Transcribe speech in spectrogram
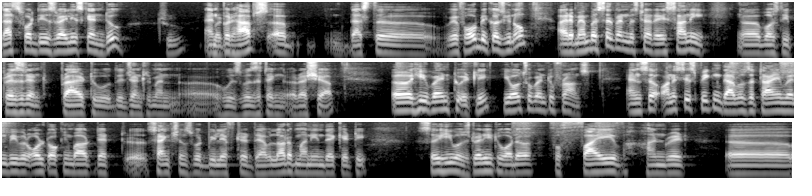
that's what the Israelis can do. True. And perhaps uh, that's the way forward because, you know, I remember, sir, when Mr. Rouhani uh, was the president prior to the gentleman uh, who is visiting Russia, uh, he went to Italy. He also went to France. And so, honestly speaking, that was the time when we were all talking about that uh, sanctions would be lifted. They have a lot of money in their kitty. So, he was ready to order for 500 uh,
